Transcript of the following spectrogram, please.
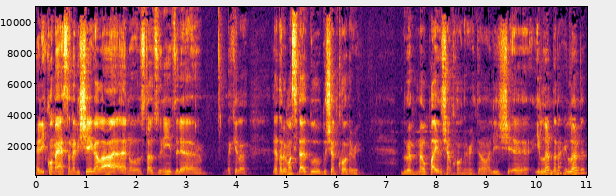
Ele começa, né? ele chega lá é, nos Estados Unidos, ele é daquela. É da mesma cidade do, do Sean Connery. Do meu pai do Sean Connery. Então ele. É, Irlanda, né? Irlanda.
